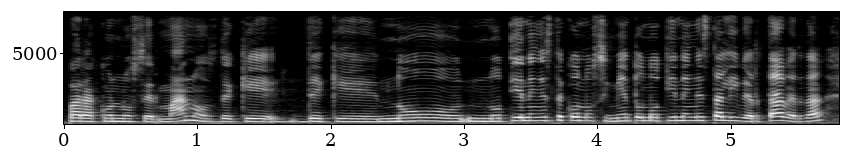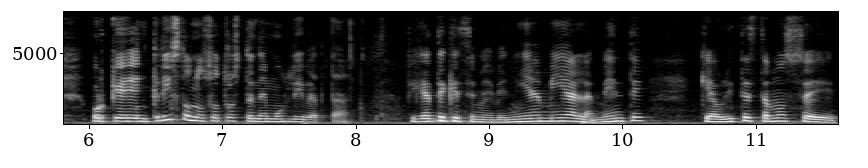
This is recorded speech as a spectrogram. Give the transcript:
para con los hermanos, de que, de que no, no tienen este conocimiento, no tienen esta libertad, ¿verdad? Porque en Cristo nosotros tenemos libertad. Fíjate que se me venía a mí a la mente que ahorita estamos eh,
